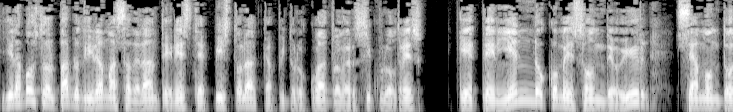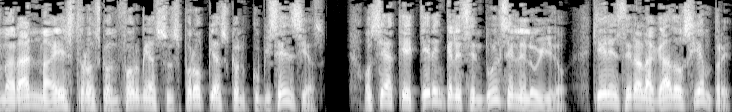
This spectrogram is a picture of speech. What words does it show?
Y el apóstol Pablo dirá más adelante en esta epístola, capítulo cuatro, versículo tres, que teniendo comezón de oír, se amontonarán maestros conforme a sus propias concupiscencias. O sea que quieren que les endulcen el oído, quieren ser halagados siempre.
